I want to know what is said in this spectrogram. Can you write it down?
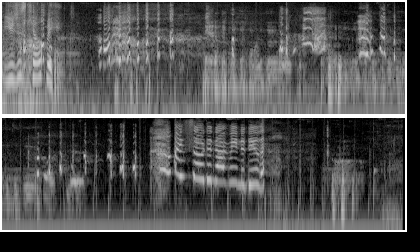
You just killed me. I so did not mean to do that.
